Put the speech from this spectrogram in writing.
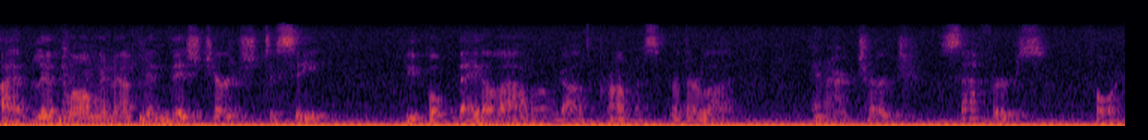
I have lived long enough in this church to see people bail out on God's promise for their life And our church suffers for it.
